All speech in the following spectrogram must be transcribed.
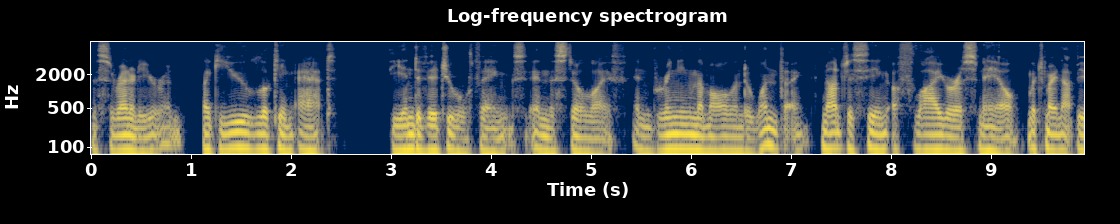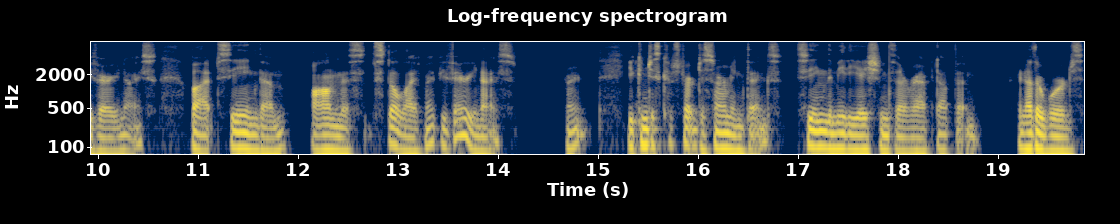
the serenity you're in. Like you looking at the individual things in the still life and bringing them all into one thing, not just seeing a fly or a snail, which might not be very nice, but seeing them on this still life might be very nice, right? You can just start disarming things, seeing the mediations they're wrapped up in. In other words,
